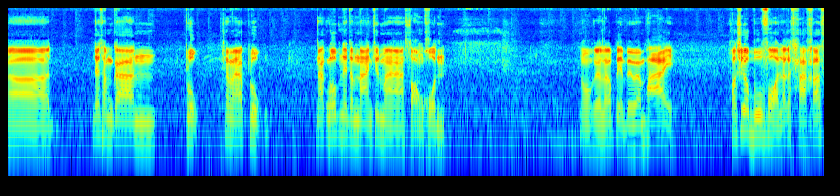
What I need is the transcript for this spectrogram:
อ่าได้ทำการปลุกใช่ไหมปลุกนักรบในตำนานขึ้นมาสองคน โอเค แล้วก็เปลี่ยนเป็นแวมไพร์เขาชื่อบูฟอร์ดแล้วก็ทาคัส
